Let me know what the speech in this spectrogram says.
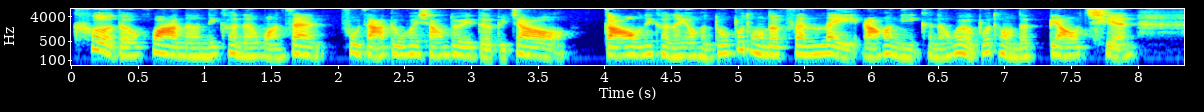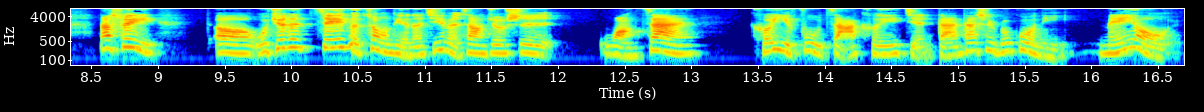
客的话呢，你可能网站复杂度会相对的比较高，你可能有很多不同的分类，然后你可能会有不同的标签。那所以呃，我觉得这个重点呢，基本上就是网站。可以复杂，可以简单，但是如果你没有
